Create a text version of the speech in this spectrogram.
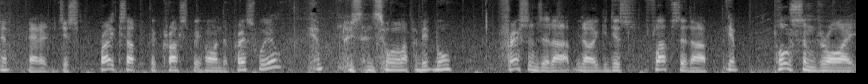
Yep. And it just breaks up the crust behind the press wheel, Yep. Loosen the soil up a bit more. freshens it up, you know, it just fluffs it up, Yep. Pulls some dry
